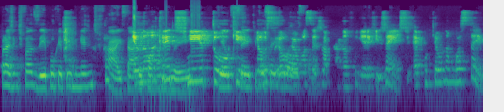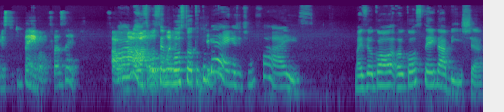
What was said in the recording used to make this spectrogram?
pra gente fazer, porque por mim a gente faz, tá? Eu não Conan Gray. acredito Eu que, sei que eu, eu, eu vou ser jogada na fogueira aqui. Gente, é porque eu não gostei, mas tudo bem, vamos fazer. Fala Ah, não, hora, se você não gostou, tudo bem, a gente não faz. Mas eu, go eu gostei da bicha.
